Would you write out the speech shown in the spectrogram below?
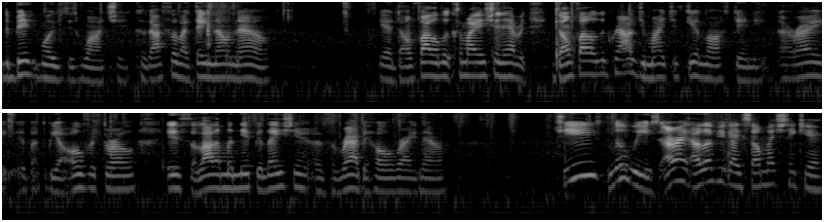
The big boys is watching. Because I feel like they know now. Yeah, don't follow look somebody shouldn't have it. Don't follow the crowd. You might just get lost in it. All right? It's about to be an overthrow. It's a lot of manipulation. It's a rabbit hole right now. Jeez Louise. All right. I love you guys so much. Take care.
